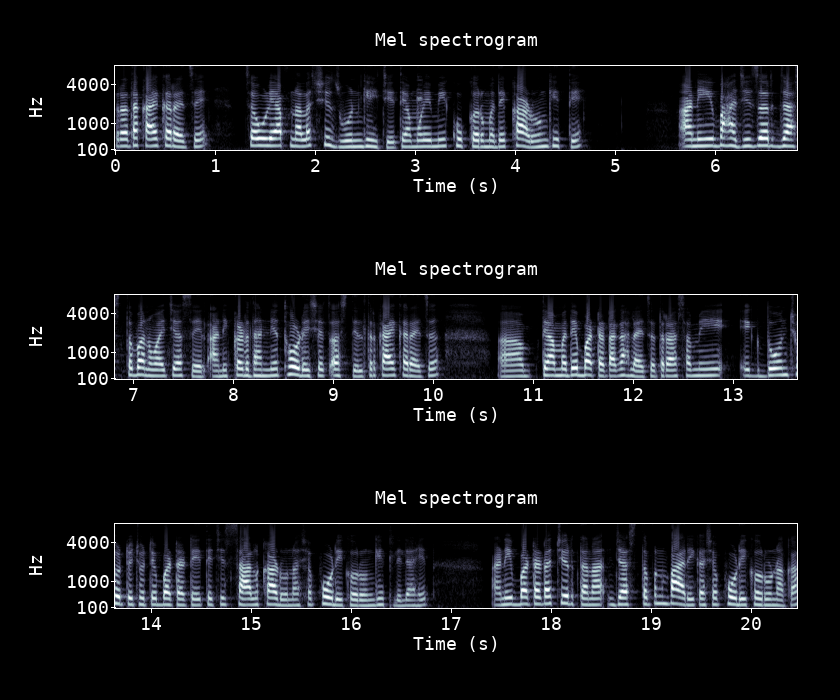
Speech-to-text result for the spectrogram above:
तर आता काय करायचं आहे चवळी आपणाला शिजवून घ्यायची त्यामुळे मी कुकरमध्ये काढून घेते. आणि भाजी जर जास्त बनवायची असेल आणि कडधान्य थोडेसेच असतील तर काय करायचं? त्यामध्ये बटाटा घालायचा. तर असा मी एक दोन छोटे छोटे बटाटे त्याची साल काढून अशा फोडी करून घेतलेल्या आहेत. आणि बटाटा चिरताना जास्त पण बारीक अशा फोडी करू नका.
